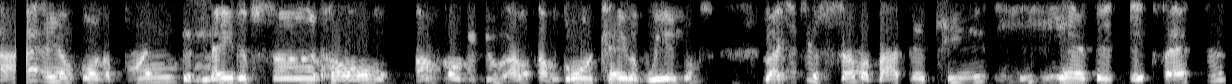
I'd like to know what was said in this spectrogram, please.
am going to bring the native son home. I'm going to do. I'm, I'm going Caleb Williams. Like it's just something about that kid. He, he has that it factor.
